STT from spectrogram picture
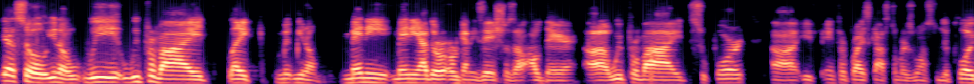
Yeah, so you know, we we provide like you know many many other organizations out there. Uh, we provide support uh, if enterprise customers wants to deploy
